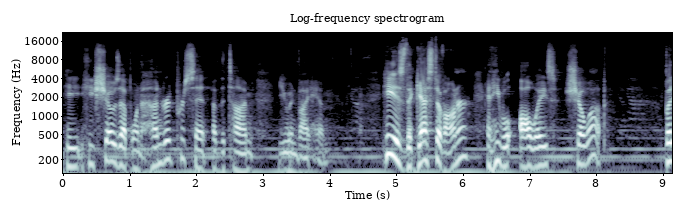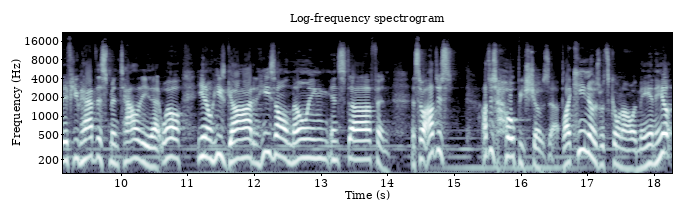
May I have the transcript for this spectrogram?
He He shows up 100% of the time you invite Him. He is the guest of honor and he will always show up. But if you have this mentality that, well, you know, he's God and he's all knowing and stuff, and, and so I'll just I'll just hope he shows up. Like he knows what's going on with me, and he'll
